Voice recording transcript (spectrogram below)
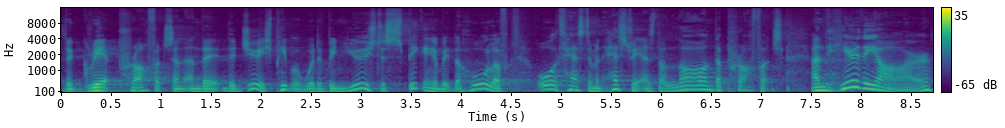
the great prophets, and, and the, the Jewish people would have been used to speaking about the whole of Old Testament history as the law and the prophets. And here they are,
